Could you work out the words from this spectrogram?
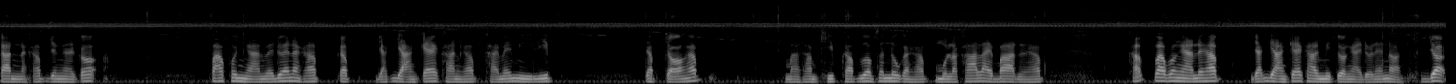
กัณฐ์นะครับ ยังไงก็ฝากผลงานไว้ด้วยนะครับ กับยักษ์ยางแก้คันครับใครไม่มีรีบจับจองครับ มาทำคลิปครับร่วมสนุกกันครับ มูลค่าหลายบาทนะครับ ครับฝากผลงานด้วยครับ ยักษ์ยางแก้คันมีตัวไงโดยแน่นอน สุดยอด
